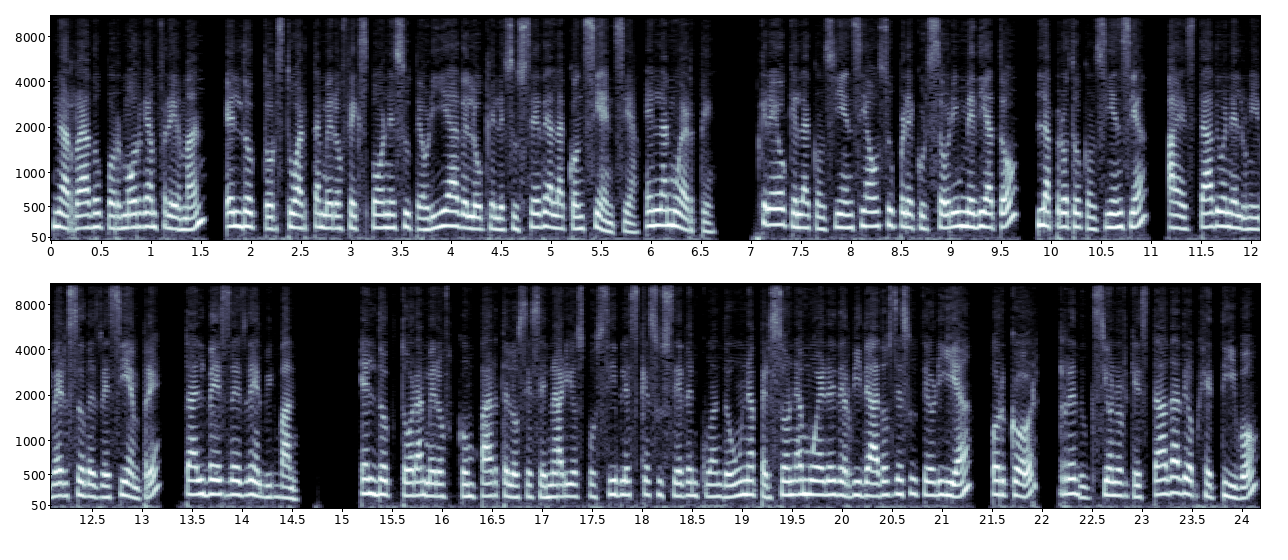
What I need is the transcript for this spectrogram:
narrado por Morgan Freeman, el Dr. Stuart Ameroff expone su teoría de lo que le sucede a la conciencia en la muerte. Creo que la conciencia o su precursor inmediato, la protoconciencia, ha estado en el universo desde siempre, tal vez desde el Big Bang. El Dr. Ameroff comparte los escenarios posibles que suceden cuando una persona muere derribados de su teoría, ORCOR, reducción orquestada de objetivo,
